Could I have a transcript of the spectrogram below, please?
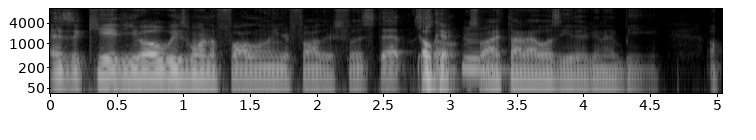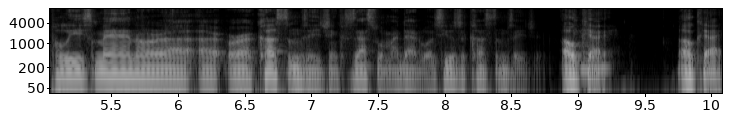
as a kid, you always want to follow in your father's footsteps. So- Okay. So, I thought I was either gonna be a policeman or a, a or a customs agent because that's what my dad was. He was a customs agent. Okay. Okay.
